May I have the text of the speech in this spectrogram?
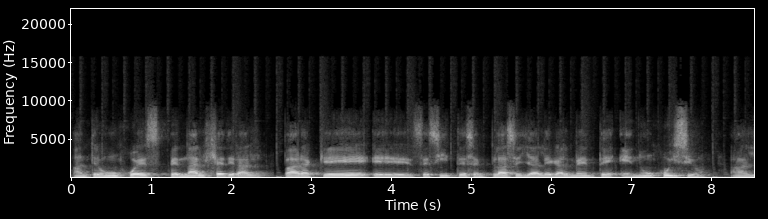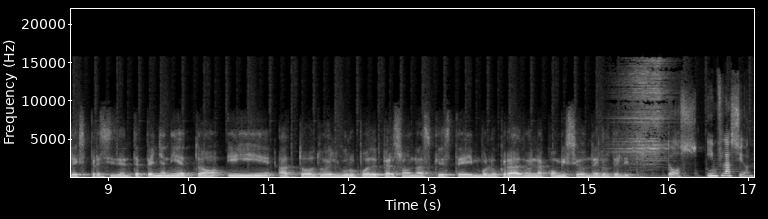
ante un juez penal federal para que eh, se cite, se emplace ya legalmente en un juicio al expresidente Peña Nieto y a todo el grupo de personas que esté involucrado en la comisión de los delitos. 2. Inflación.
